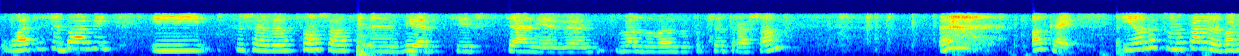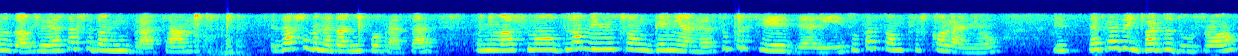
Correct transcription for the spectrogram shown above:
ładnie się bawi i słyszę, że sąsiad y, wierci w ścianie, więc bardzo Was za to przepraszam. Okej, i one są naprawdę bardzo dobrze, ja zawsze do nich wracam, zawsze będę do nich powracać, ponieważ no dla mnie są genialne, super się je dzieli, super są przy szkoleniu, jest naprawdę ich bardzo dużo,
